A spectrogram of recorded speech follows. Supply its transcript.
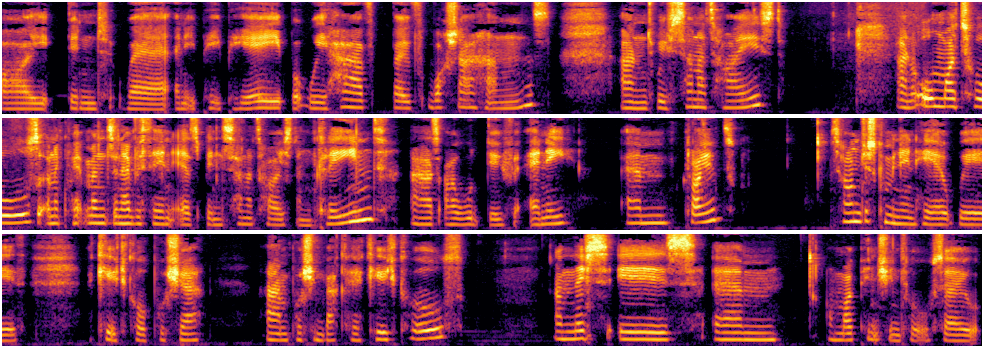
I didn't wear any PPE but we have both washed our hands and we've sanitized. And all my tools and equipment and everything has been sanitized and cleaned as I would do for any um, client. So I'm just coming in here with a cuticle pusher and pushing back her cuticles and this is um, on my pinching tool. So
